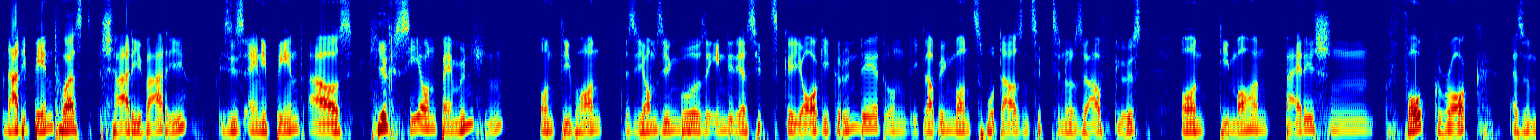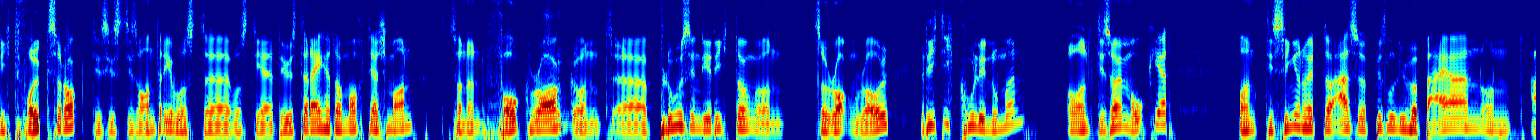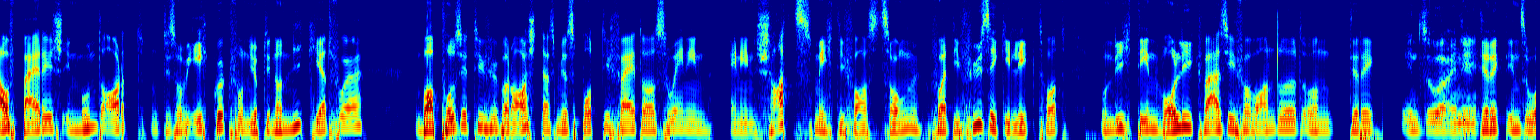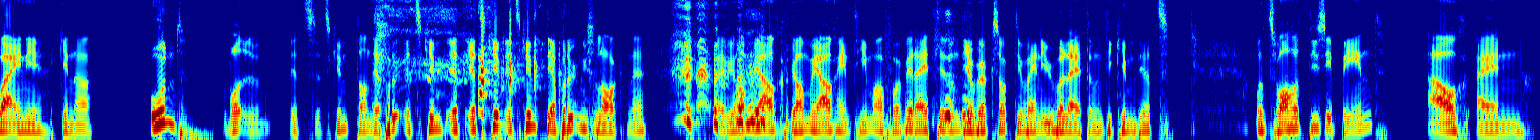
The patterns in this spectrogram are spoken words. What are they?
na, die Band heißt Charivari. Es ist eine Band aus Kirchseon bei München. Und die waren, also die haben sie irgendwo so Ende der 70er Jahre gegründet und ich glaube irgendwann 2017 oder so aufgelöst. Und die machen bayerischen Folkrock, also nicht Volksrock, das ist das andere, was der, was der, der Österreicher da macht, der Schmarrn, sondern Folkrock und äh, Blues in die Richtung und so Rock'n'Roll. Richtig coole Nummern. Und das habe ich mir angehört. Und die singen halt da auch so ein bisschen über Bayern und auf Bayerisch in Mundart. Und das habe ich echt gut gefunden. Ich habe die noch nie gehört vorher. War positiv überrascht, dass mir Spotify da so einen, einen Schatz, möchte ich fast sagen, vor die Füße gelegt hat. Und ich den Wolli quasi verwandelt und direkt Ins Ohr eine. direkt ins Ohr rein, genau. Und jetzt, jetzt kommt dann der Brü jetzt kommt, jetzt, jetzt, kommt, jetzt kommt der Brückenschlag, ne? Weil wir haben ja auch, wir haben ja auch ein Thema vorbereitet und ich habe ja gesagt, ich war eine Überleitung und die kommt jetzt. Und zwar hat diese Band auch ein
